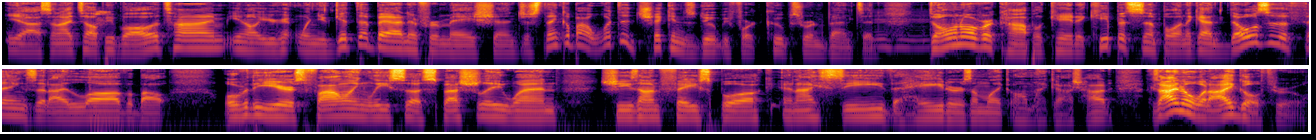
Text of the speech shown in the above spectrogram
Yes, and I tell people all the time, you know, you're when you get the bad information, just think about what did chickens do before coops were invented. Mm-hmm. Don't overcomplicate it. Keep it simple. And again, those are the things that I love about over the years following Lisa, especially when she's on Facebook and I see the haters. I'm like, oh my gosh, how? Because I know what I go through.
